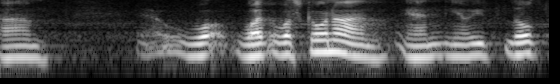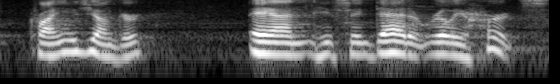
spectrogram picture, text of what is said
um, what, what, what's going on? And, you know, he little crying. He was younger. And he's saying, Dad, it really hurts.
